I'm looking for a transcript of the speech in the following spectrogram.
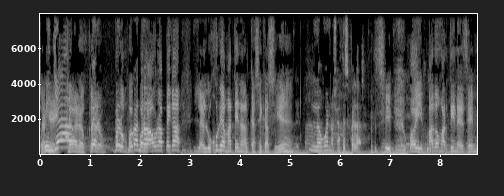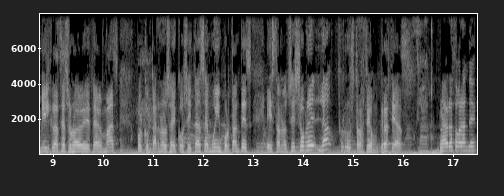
claro, claro. bueno, por, la hora pega la lujuria matena casi casi, ¿eh? Lo bueno se hace esperar. Sí. Oye, Mado Martínez, eh, mil gracias una vez más por contarnos eh, cositas eh, muy importantes esta noche sobre la frustración. Gracias. Un abrazo grande.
